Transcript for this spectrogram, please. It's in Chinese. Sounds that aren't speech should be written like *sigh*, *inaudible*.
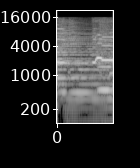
Música *laughs*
